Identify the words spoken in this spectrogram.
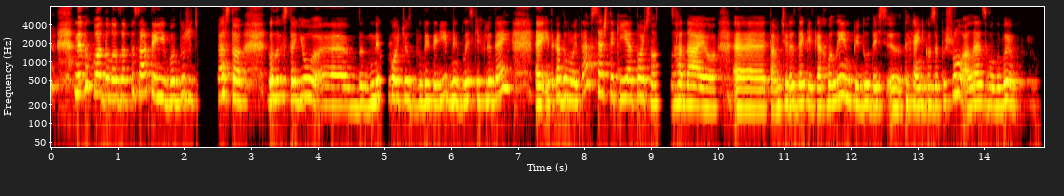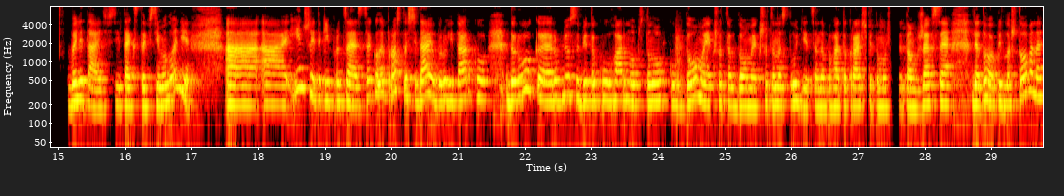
не виходило записати її, бо дуже часто, коли встаю, е, не хочу збудити рідних, близьких людей. Е, І така думаю, та все ж таки я точно згадаю е, там через декілька хвилин, піду десь тихенько запишу, але з голови. Вилітають всі тексти, всі мелодії. А, а інший такий процес це коли просто сідаю, беру гітарку до рук, е, роблю собі таку гарну обстановку вдома, якщо це вдома, якщо це на студії, це набагато краще, тому що там вже все для того підлаштоване.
